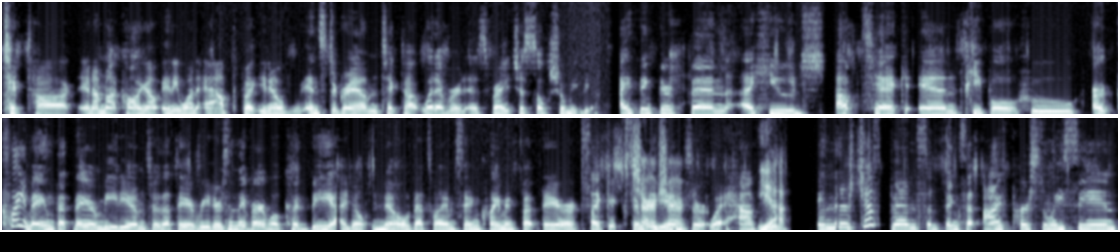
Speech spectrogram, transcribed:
TikTok, and I'm not calling out any one app, but you know, Instagram, TikTok, whatever it is, right? Just social media. I think there's been a huge uptick in people who are claiming that they are mediums or that they are readers, and they very well could be. I don't know. That's why I'm saying claiming, but they are psychics or sure, mediums sure. or what have you. And there's just been some things that I've personally seen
